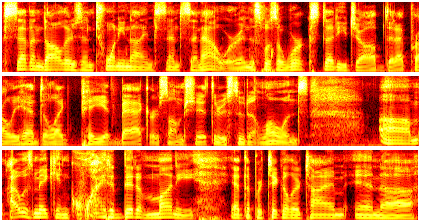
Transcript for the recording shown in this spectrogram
$7.29 an hour, and this was a work study job that I probably had to like pay it back or some shit through student loans, um, I was making quite a bit of money at the particular time in uh,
